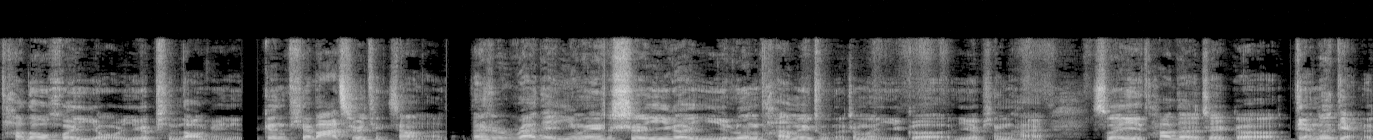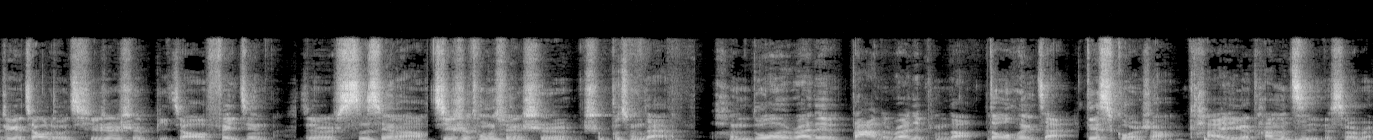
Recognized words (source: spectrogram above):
它都会有一个频道给你，跟贴吧其实挺像的。但是 Reddit 因为是一个以论坛为主的这么一个一个平台，所以它的这个点对点的这个交流其实是比较费劲的，就是私信啊、即时通讯是是不存在的。很多 Reddit 大的 Reddit 频道都会在 Discord 上开一个他们自己的 server。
